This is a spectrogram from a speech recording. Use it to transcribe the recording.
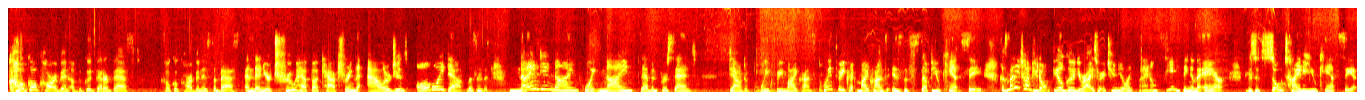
Cocoa carbon of the good, better, best. Cocoa carbon is the best. And then your true HEPA capturing the allergens all the way down. Listen to this 99.97% down to 0.3 microns. 0.3 microns is the stuff you can't see. Because many times you don't feel good, your eyes are itching, and you're like, but I don't see anything in the air because it's so tiny you can't see it.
